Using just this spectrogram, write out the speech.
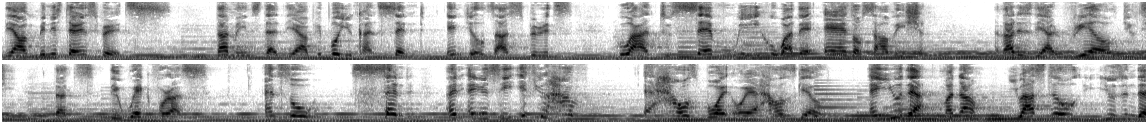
they are ministering spirits. That means that there are people you can send. Angels are spirits who are to serve we who are the heirs of salvation. And that is their real duty, that they work for us. And so send, and, and you see, if you have a house boy or a house girl, and you there, madam, you are still using the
